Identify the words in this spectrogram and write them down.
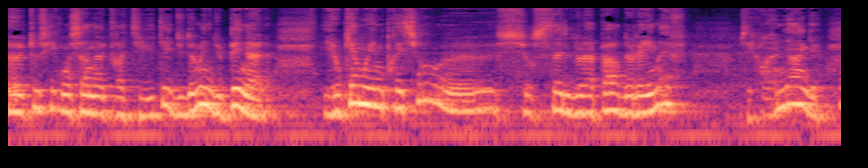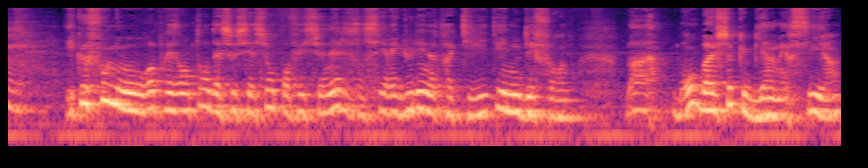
euh, tout ce qui concerne notre activité est du domaine du pénal. Et aucun moyen de pression sur celle de la part de l'AMF. C'est quand même dingue. Et que font nos représentants d'associations professionnelles censées réguler notre activité et nous défendre? Bah, Bon, bah, elles s'occupent bien, merci. hein.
